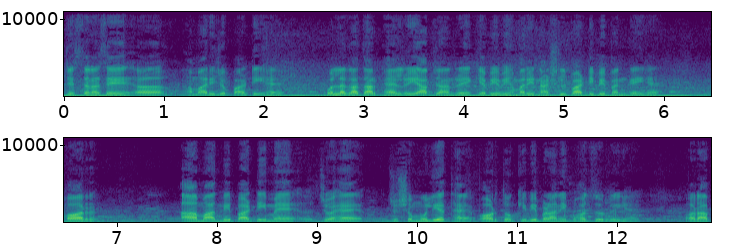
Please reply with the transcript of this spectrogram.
جس طرح سے ہماری جو پارٹی ہے، وہ لگاتار پھیل رہی ہے۔ آپ جان رہے ہیں کہ ابھی ابھی ہماری نیشنل پارٹی بھی بن گئی ہے۔ اور عام آدمی پارٹی میں جو ہے، جو شمولیت ہے، عورتوں کی بھی بڑھانی بہت ضروری ہے۔ اور آپ،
